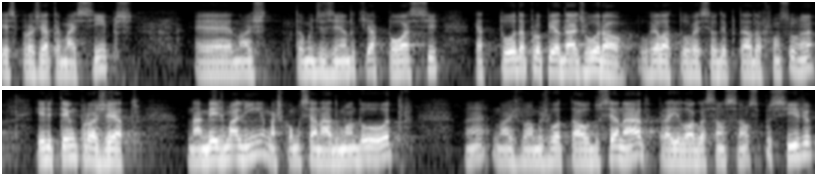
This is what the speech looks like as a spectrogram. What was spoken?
esse projeto é mais simples. É, nós estamos dizendo que a posse é toda a propriedade rural. O relator vai ser o deputado Afonso Ram. Ele tem um projeto na mesma linha, mas como o Senado mandou outro, né, nós vamos votar o do Senado para ir logo à sanção, se possível,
